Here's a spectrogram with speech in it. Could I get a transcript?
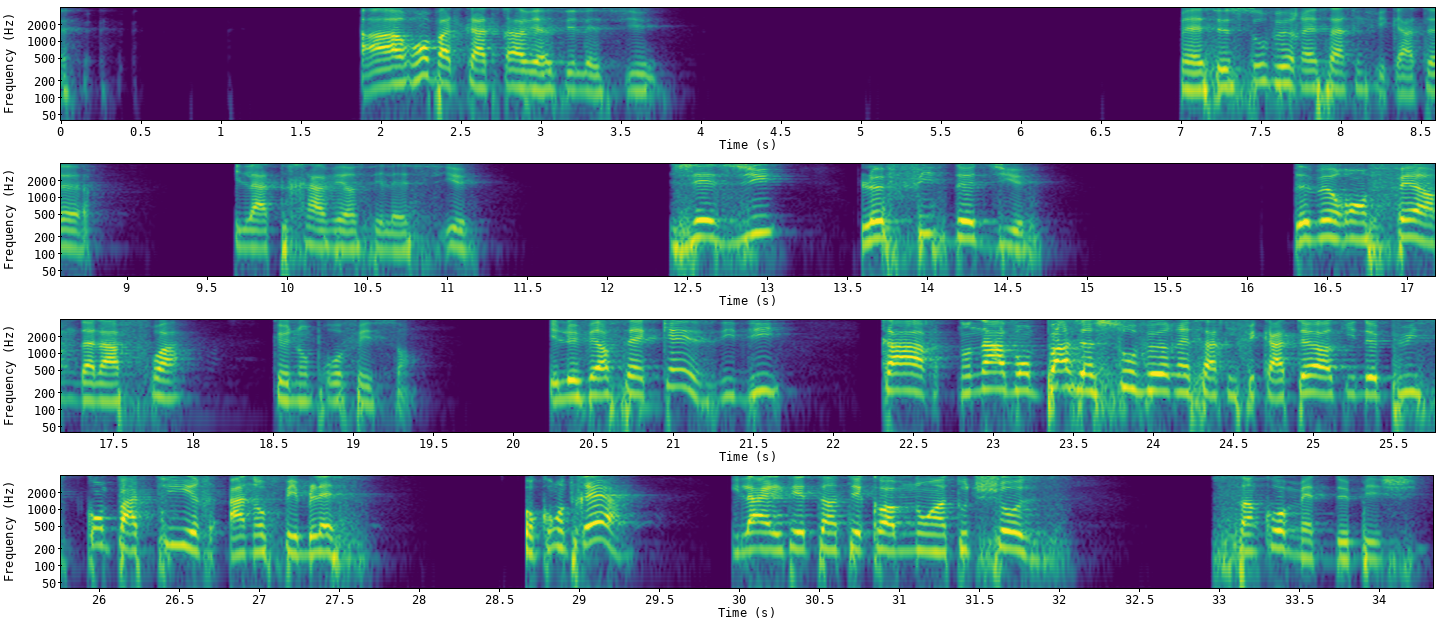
Aaron pas qu'à traverser les cieux. Mais ce souverain sacrificateur, il a traversé les cieux. Jésus, le Fils de Dieu, demeurons fermes dans la foi que nous professons. Et le verset 15, il dit, car nous n'avons pas un souverain sacrificateur qui ne puisse compatir à nos faiblesses. Au contraire, il a été tenté comme nous en toutes choses, sans commettre de péché.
